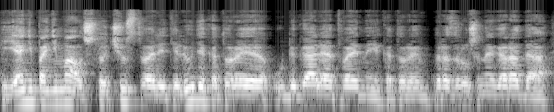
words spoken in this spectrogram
И я не понимал, что чувствовали эти люди, которые убегали от войны, которые разрушенные города,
